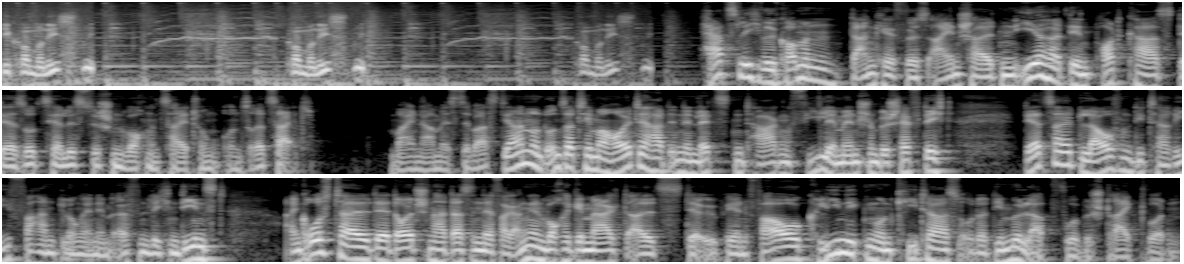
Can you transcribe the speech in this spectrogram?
die Kommunisten. Kommunisten. Kommunisten. Herzlich willkommen, danke fürs Einschalten. Ihr hört den Podcast der sozialistischen Wochenzeitung Unsere Zeit. Mein Name ist Sebastian und unser Thema heute hat in den letzten Tagen viele Menschen beschäftigt. Derzeit laufen die Tarifverhandlungen im öffentlichen Dienst. Ein Großteil der Deutschen hat das in der vergangenen Woche gemerkt, als der ÖPNV, Kliniken und Kitas oder die Müllabfuhr bestreikt wurden.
